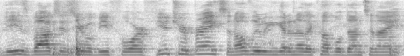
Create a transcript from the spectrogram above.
these boxes here will be for future breaks. And hopefully we can get another couple done tonight.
